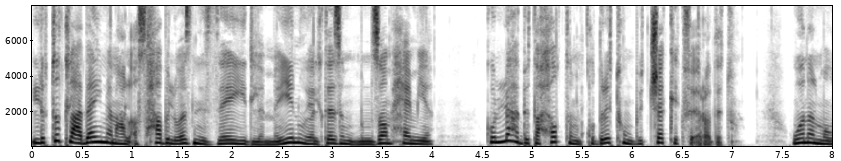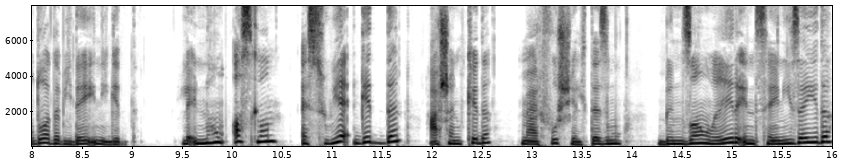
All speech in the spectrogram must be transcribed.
اللي بتطلع دايما على أصحاب الوزن الزايد لما ينوا يلتزموا بنظام حمية كلها بتحط من قدرتهم وبتشكك في إرادتهم. وأنا الموضوع ده بيضايقني جدا لأنهم أصلا أسوياء جدا عشان كده معرفوش يلتزموا بنظام غير إنساني زي ده.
